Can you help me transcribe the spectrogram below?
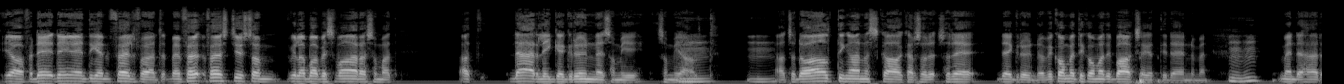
Ja, för det, det är egentligen följdfrågan, men för, först just som vill jag bara besvara som att att där ligger grunden som i, som i mm. allt. Mm. Alltså då allting annat skakar så det, så det, det är grunden. Vi kommer till komma tillbaka till det ännu men, mm. men det här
